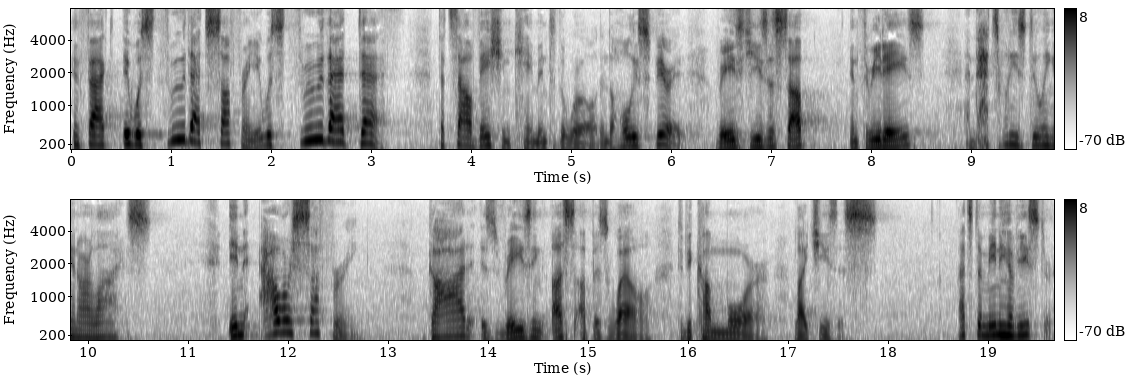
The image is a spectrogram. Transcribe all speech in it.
In fact, it was through that suffering, it was through that death that salvation came into the world. And the Holy Spirit raised Jesus up in three days. And that's what he's doing in our lives. In our suffering, God is raising us up as well to become more like Jesus. That's the meaning of Easter.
